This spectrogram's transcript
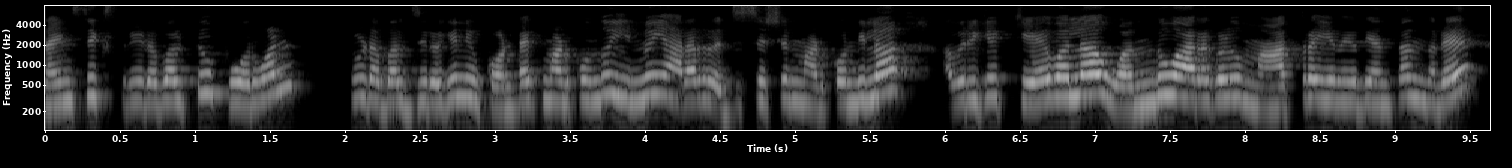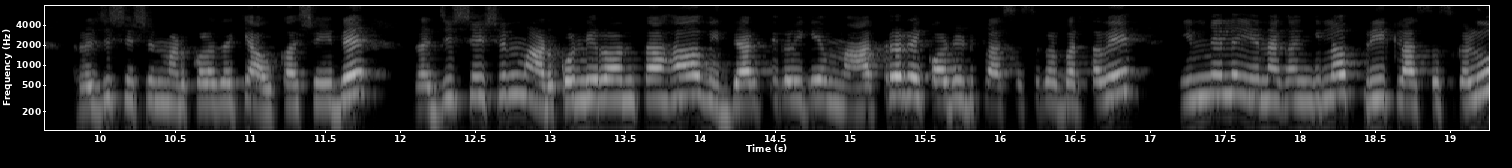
nine six three double two four one two double ಜೀರೋಗೆ ನೀವು ಕಾಂಟ್ಯಾಕ್ಟ್ ಮಾಡ್ಕೊಂಡು, ಇನ್ನೂ ಯಾರು ರಿಜಿಸ್ಟ್ರೇಷನ್ ಮಾಡ್ಕೊಂಡಿಲ್ಲ, ಅವರಿಗೆ ಕೇವಲ ಒಂದು ವಾರಗಳು ಮಾತ್ರ ಏನಿದೆ ಅಂತಂದ್ರೆ ರಿಜಿಸ್ಟ್ರೇಷನ್ ಮಾಡ್ಕೊಳ್ಳೋದಕ್ಕೆ ಅವಕಾಶ ಇದೆ. ರಿಜಿಸ್ಟ್ರೇಷನ್ ಮಾಡ್ಕೊಂಡಿರುವಂತಹ ವಿದ್ಯಾರ್ಥಿಗಳಿಗೆ ಮಾತ್ರ ರೆಕಾರ್ಡೆಡ್ ಕ್ಲಾಸಸ್ಗಳು ಬರ್ತವೆ. ಇನ್ಮೇಲೆ ಏನಾಗಂಗಿಲ್ಲ ಪ್ರೀ ಕ್ಲಾಸಸ್ಗಳು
